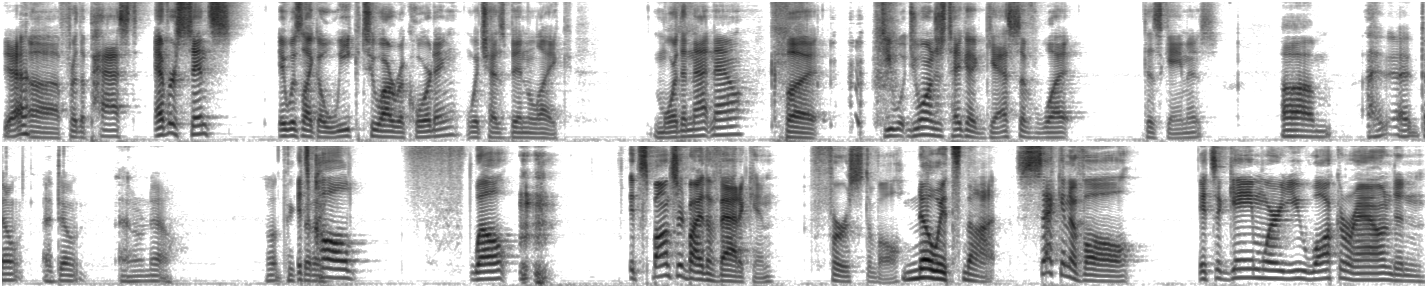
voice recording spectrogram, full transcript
Yeah. uh, for the past ever since it was like a week to our recording, which has been like more than that now. But do you do you want to just take a guess of what this game is? um, I, I don't. I don't. I don't know. I don't think It's that I- called. Well, it's sponsored by the Vatican. First of all, No, it's not. second of all, it's a game where you walk around and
